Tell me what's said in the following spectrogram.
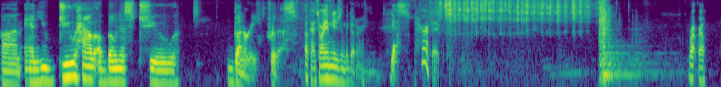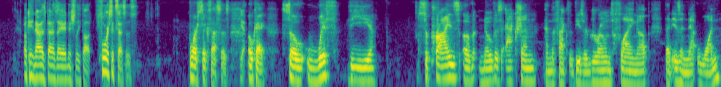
Um, and you do have a bonus to gunnery for this. Okay, so I am using the gunnery. Yes. Perfect. Ruh-roh. Okay, not as bad as I initially thought. Four successes. Four successes. Yeah. Okay. So with the surprise of Nova's action and the fact that these are drones flying up, that is a net one.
